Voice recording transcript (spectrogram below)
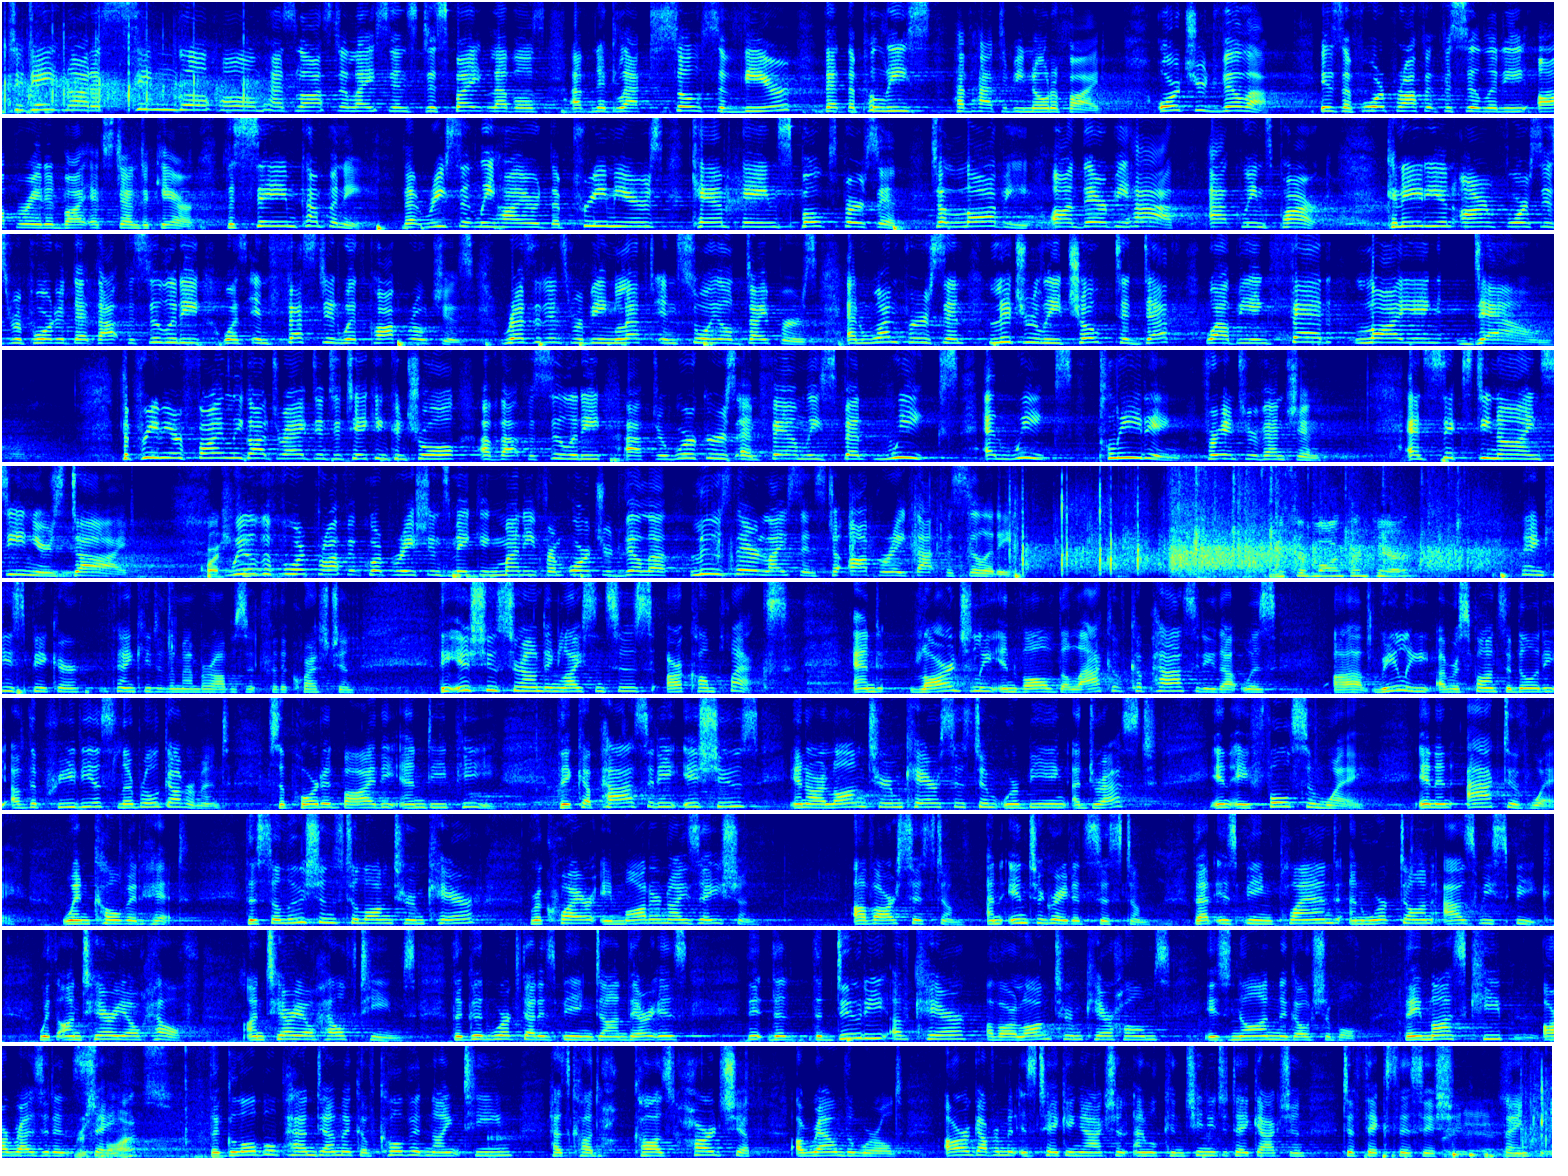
To date, not a single home has lost a license despite levels of neglect so severe that the police have had to be notified. Orchard Villa is a for-profit facility operated by Extendicare, the same company that recently hired the Premier's campaign spokesperson to lobby on their behalf at Queen's Park. Canadian Armed Forces reported that that facility was infested with cockroaches. Residents were being left in soiled diapers, and one person literally choked to death while being fed lying down. The Premier finally got dragged into taking control of that facility after workers and families spent weeks and weeks pleading for intervention, and 69 seniors died. Question. Will the for-profit corporations making money from Orchard Villa lose their license to operate that facility? Minister of Long-Term Care. Thank you, Speaker. Thank you to the member opposite for the question. The issues surrounding licenses are complex and largely involved the lack of capacity that was uh, really a responsibility of the previous Liberal government, supported by the NDP. The capacity issues in our long-term care system were being addressed in a fulsome way, in an active way, when COVID hit. The solutions to long-term care require a modernization of our system, an integrated system that is being planned and worked on as we speak with Ontario Health, Ontario health teams, the good work that is being done. There is the, the, the duty of care of our long-term care homes is non-negotiable. They must keep our residents Response? safe. The global pandemic of COVID-19 has caused hardship around the world. Our government is taking action and will continue to take action to fix this issue. Thank you.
